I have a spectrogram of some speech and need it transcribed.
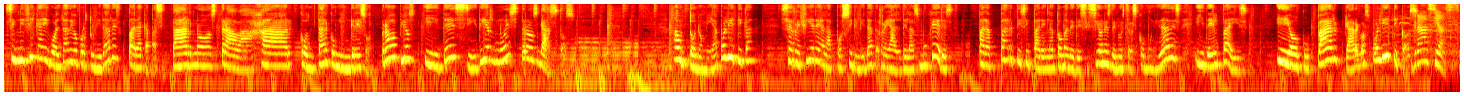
significa igualdad de oportunidades para capacitarnos, trabajar, contar con ingresos propios y decidir nuestros gastos. Autonomía política se refiere a la posibilidad real de las mujeres para participar en la toma de decisiones de nuestras comunidades y del país y ocupar cargos políticos. Gracias,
